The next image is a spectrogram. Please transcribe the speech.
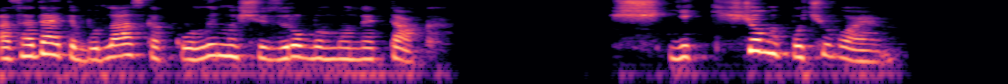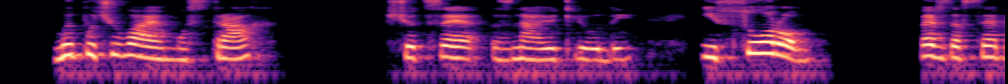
А згадайте, будь ласка, коли ми щось зробимо не так. що ми почуваємо? Ми почуваємо страх, що це знають люди, і сором, перш за все,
